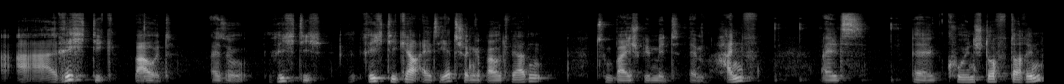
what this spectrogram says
äh, richtig baut, also richtig, richtiger als jetzt schon gebaut werden, zum Beispiel mit ähm, Hanf als äh, Kohlenstoff darin,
